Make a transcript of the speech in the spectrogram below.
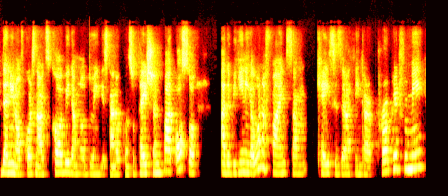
Then, you know, of course, now it's COVID. I'm not doing this kind of consultation, but also at the beginning, I want to find some cases that I think are appropriate for me.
